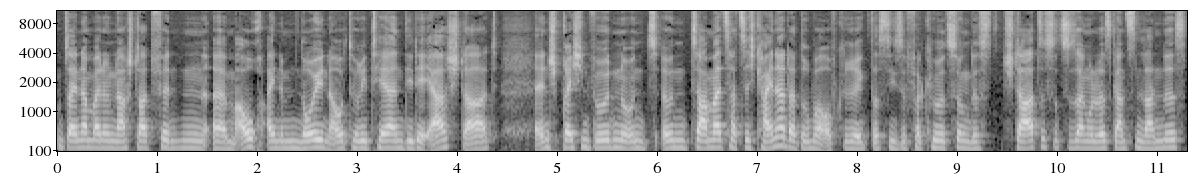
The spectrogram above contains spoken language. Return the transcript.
seiner Meinung nach stattfinden, ähm, auch einem neuen autoritären DDR-Staat entsprechen würden. Und, und damals hat sich keiner darüber aufgeregt, dass diese Verkürzung des Staates sozusagen oder des ganzen Landes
